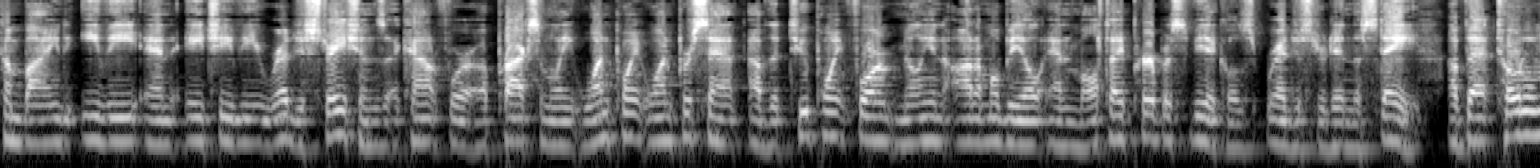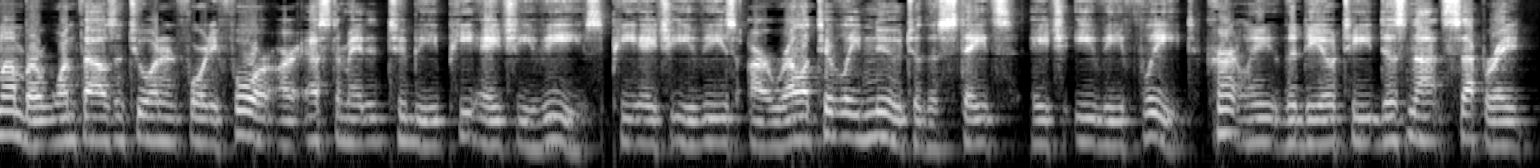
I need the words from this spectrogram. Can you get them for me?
Combined EV and HEV registrations account for approximately 1.1% of the 2.4 million automobile and multi-purpose vehicles registered in the state. Of that total number, 1,244 are estimated to be PHEVs. PHEVs are relatively new to the state's HEV fleet. Currently, the DOT does not separate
